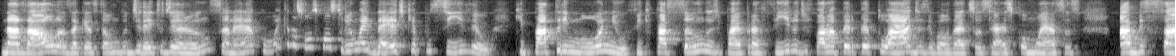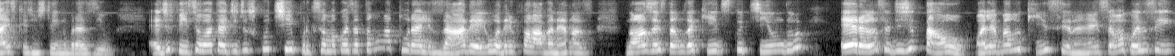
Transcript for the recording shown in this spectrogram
nas aulas a questão do direito de herança, né? Como é que nós vamos construir uma ideia de que é possível que patrimônio fique passando de pai para filho de forma a perpetuar desigualdades sociais como essas abissais que a gente tem no Brasil? é difícil até de discutir, porque isso é uma coisa tão naturalizada, e aí o Rodrigo falava, né? Nós, nós já estamos aqui discutindo herança digital. Olha a maluquice, né? Isso é uma coisa assim,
